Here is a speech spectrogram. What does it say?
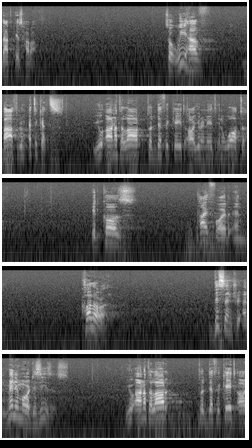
that is haram. So we have bathroom etiquettes. You are not allowed to defecate or urinate in water. It causes typhoid and cholera, dysentery, and many more diseases. You are not allowed to defecate or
